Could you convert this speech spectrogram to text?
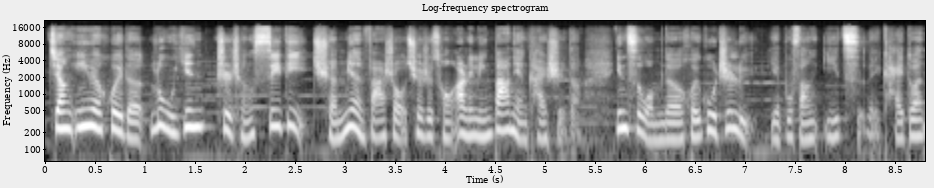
将音乐会的录音制成 CD 全面发售却是从2008年开始的。因此，我们的回顾之旅也不妨以此为开端。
